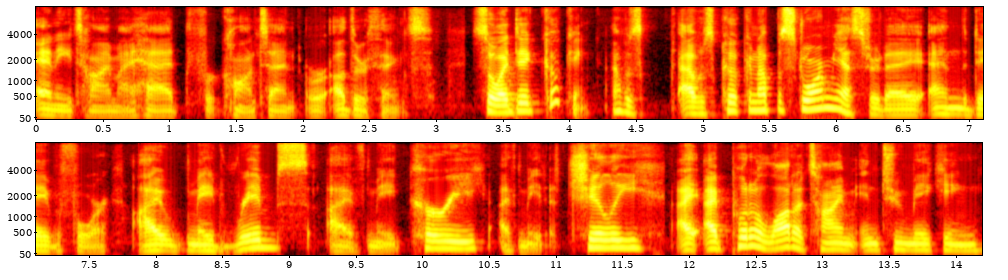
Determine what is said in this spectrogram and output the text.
any time I had for content or other things. So I did cooking. I was I was cooking up a storm yesterday and the day before. I made ribs, I've made curry, I've made a chili. I, I put a lot of time into making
